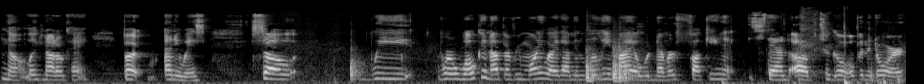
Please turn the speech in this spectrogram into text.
No, like not okay. But anyways, so we were woken up every morning by them, and Lily and Maya would never fucking stand up to go open the door.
